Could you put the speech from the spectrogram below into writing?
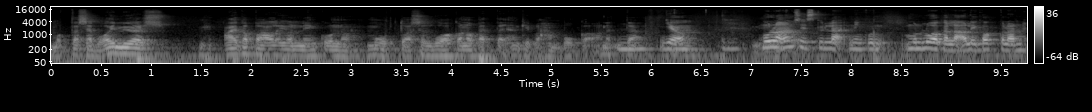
mutta se voi myös aika paljon niin kuin, muuttua sen luokan opettajankin vähän mukaan. Että, mm. Joo. Mulla on siis kyllä, niin kun mun luokalla oli Kokkolan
